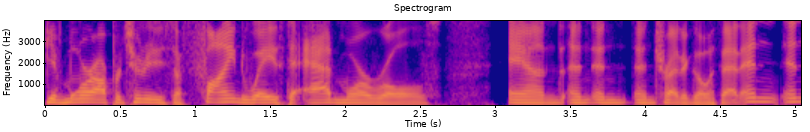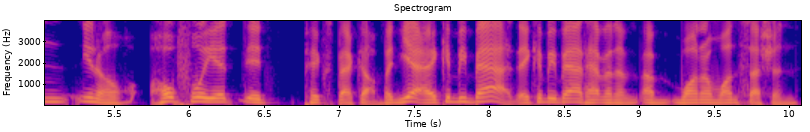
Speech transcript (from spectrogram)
give more opportunities to find ways to add more rolls, and and and, and try to go with that. And and you know, hopefully it it picks back up. But yeah, it could be bad. It could be bad having a, a one-on-one session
